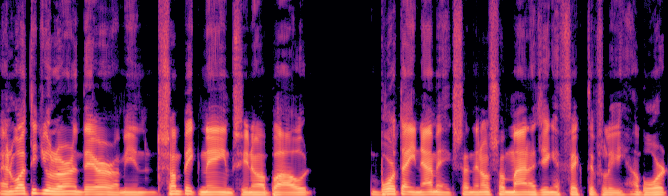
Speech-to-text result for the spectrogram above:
And what did you learn there? I mean, some big names, you know, about board dynamics and then also managing effectively a board.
